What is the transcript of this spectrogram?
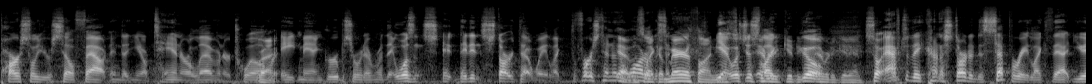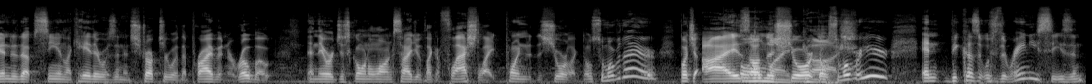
parcel yourself out into you know 10 or 11 or 12 or 8 man groups or whatever. It wasn't it, they didn't start that way. Like the first 10 in Yeah, the it was like a marathon. Yeah it was just like get- go. ever to get in. so after they kind of started to separate like that you ended up seeing like hey there was an instructor with a private and a rowboat and they were just going alongside you with like a flashlight pointing at the shore like don't swim over there. Bunch of eyes Oh on the shore don't swim over here. And because it was the rainy season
